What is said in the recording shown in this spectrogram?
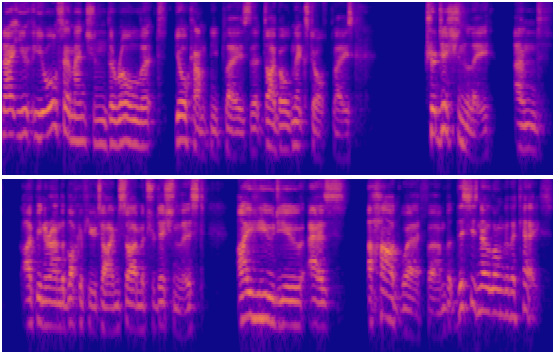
Now you you also mentioned the role that your company plays that Diebold Nixdorf plays. Traditionally and I've been around the block a few times so I'm a traditionalist I viewed you as a hardware firm but this is no longer the case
